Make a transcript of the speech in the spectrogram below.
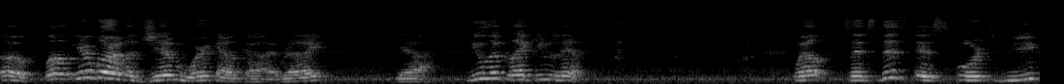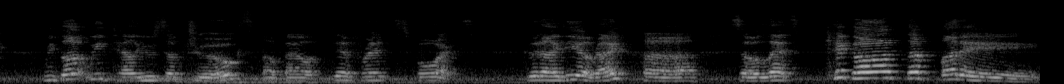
Oh, well, you're more of a gym workout guy, right? Yeah, you look like you lift. Well, since this is sports week, we thought we'd tell you some jokes about different sports. Good idea, right? so let's kick off the funny.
